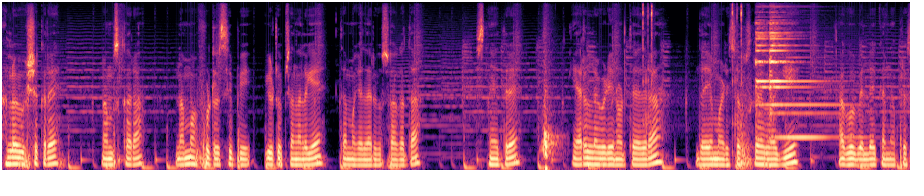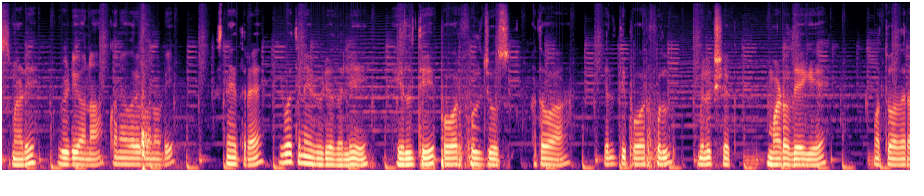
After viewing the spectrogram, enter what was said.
ಹಲೋ ವೀಕ್ಷಕರೇ, ನಮಸ್ಕಾರ. ನಮ್ಮ ಫುಡ್ ರೆಸಿಪಿ ಯೂಟ್ಯೂಬ್ ಚಾನಲ್ಗೆ ತಮಗೆಲ್ಲರಿಗೂ ಸ್ವಾಗತ. ಸ್ನೇಹಿತರೆ, ಯಾರೆಲ್ಲ ವಿಡಿಯೋ ನೋಡ್ತಾ ಇದ್ದೀರಾ, ದಯಮಾಡಿ ಸಬ್ಸ್ಕ್ರೈಬ್ ಆಗಿ ಹಾಗೂ ಬೆಲ್ಲೈಕನ್ನು ಪ್ರೆಸ್ ಮಾಡಿ ವಿಡಿಯೋನ ಕೊನೆವರೆಗೂ ನೋಡಿ. ಸ್ನೇಹಿತರೆ, ಇವತ್ತಿನ ಈ ವಿಡಿಯೋದಲ್ಲಿ ಹೆಲ್ತಿ ಪವರ್ಫುಲ್ ಜ್ಯೂಸ್ ಅಥವಾ ಹೆಲ್ತಿ ಪವರ್ಫುಲ್ ಮಿಲ್ಕ್ ಶೇಕ್ ಮಾಡೋದು ಹೇಗೆ ಮತ್ತು ಅದರ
